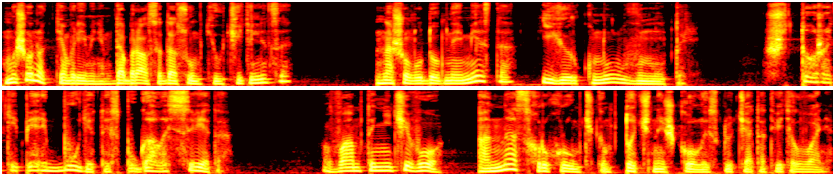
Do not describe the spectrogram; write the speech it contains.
Мышонок тем временем добрался до сумки учительницы, нашел удобное место и юркнул внутрь. «Что же теперь будет?» — испугалась Света. «Вам-то ничего, а нас с Хрухрумчиком точно школы исключат», — ответил Ваня.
